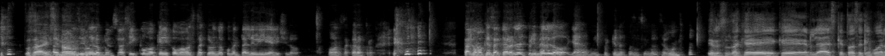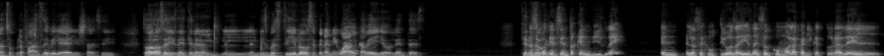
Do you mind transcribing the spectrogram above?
O sea, y si al no. Menos Disney lo pensó así, como que dijo, vamos a sacar un documental de Billie Eilish y luego, vamos a sacar otro. o sea, como que sacaron el primero y lo, ya, güey, ¿por qué no estás haciendo el segundo? Y resulta que, que en realidad es que todo ese tiempo eran super fans de Billie Eilish, ¿sabes? Y todos los de Disney tienen el, el, mismo estilo, se peinan igual, cabello, lentes. No sé por qué siento que en Disney, en, en, los ejecutivos de Disney son como la caricatura del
